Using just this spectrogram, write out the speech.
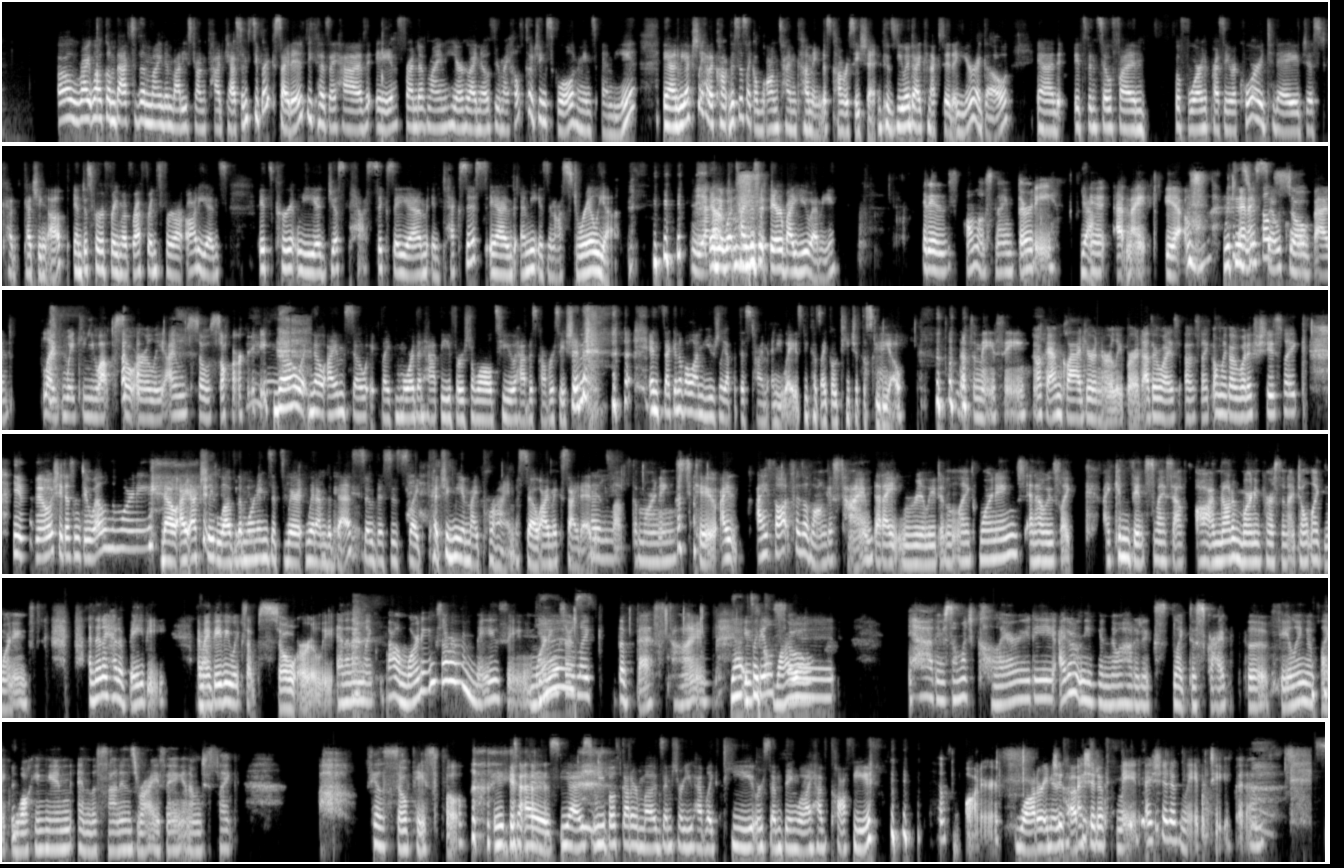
All right, welcome back to the Mind and Body Strong podcast. I'm super excited because I have a friend of mine here who I know through my health coaching school. Her name's Emmy, and we actually had a con- this is like a long time coming this conversation because you and I connected a year ago, and it's been so fun before pressing record today, just catching up. And just for a frame of reference for our audience, it's currently just past 6 a.m. in Texas, and Emmy is in Australia. yeah. and what time is it there by you, Emmy? It is almost 9 30 yeah. at night. Yeah. Which is and I felt so, cool. so bad like waking you up so early. I'm so sorry. No, no, I am so like more than happy, first of all, to have this conversation. and second of all, I'm usually up at this time anyways because I go teach at the okay. studio. That's amazing. Okay, I'm glad you're an early bird. Otherwise, I was like, oh my God, what if she's like, you know, she doesn't do well in the morning? no, I actually love the mornings. It's where when I'm the best. So this is like catching me in my prime. So I'm excited. I love the mornings too. I I thought for the longest time that I really didn't like mornings. And I was like, I convinced myself, oh, I'm not a morning person. I don't like mornings. And then I had a baby, and my baby wakes up so early. And then I'm like, wow, mornings are amazing. Mornings yes. are like the best time. Yeah, it's you like feel quiet. So, yeah, there's so much clarity. I don't even know how to ex- like describe the feeling of like walking in and the sun is rising and I'm just like oh, feels so peaceful. It yeah. does. Yes. We both got our mugs. I'm sure you have like tea or something. Well, I have coffee. I have water. Water in your should, cup. I should have made I should have made tea, but um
